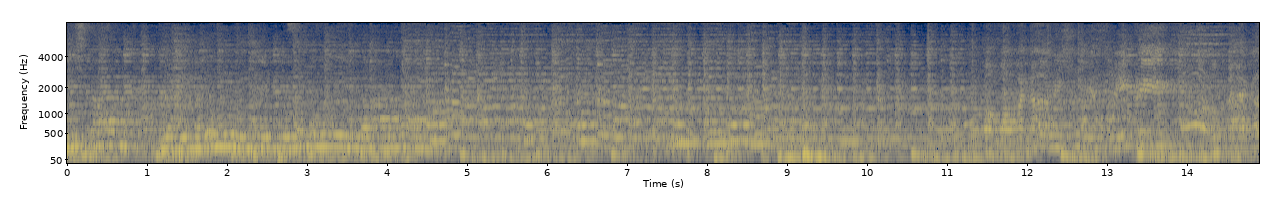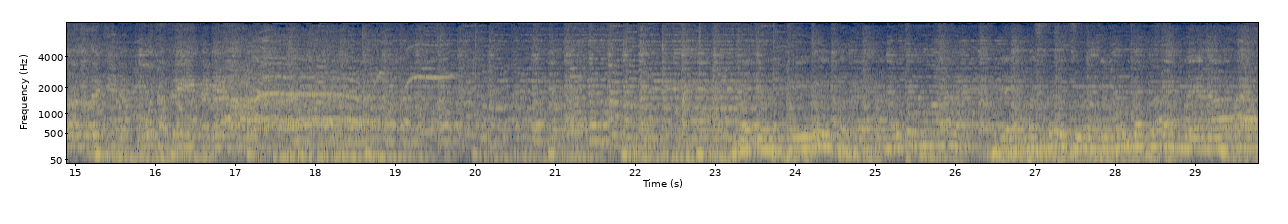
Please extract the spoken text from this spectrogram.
Krishna Mayur Surat yang berbakar mayana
